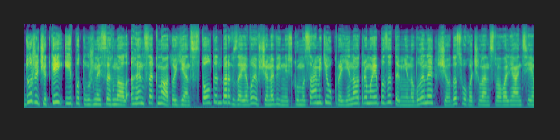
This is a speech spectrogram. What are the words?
Дуже чіткий і потужний сигнал. Генсек НАТО Єнс Столтенберг заявив, що на Вільнюському саміті Україна отримає позитивні новини щодо свого членства в альянсі.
